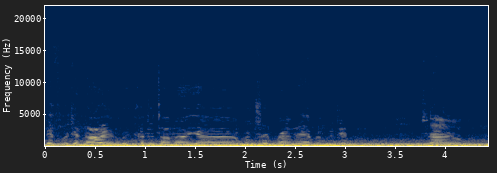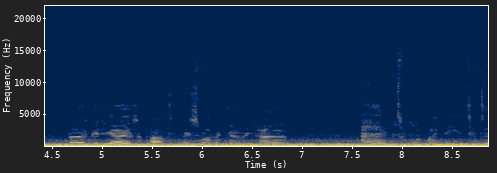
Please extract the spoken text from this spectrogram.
If we'd have known, we could have done a, uh, a trip round there, but we didn't. So, No. no videos apart from this one of going home and what I need to do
